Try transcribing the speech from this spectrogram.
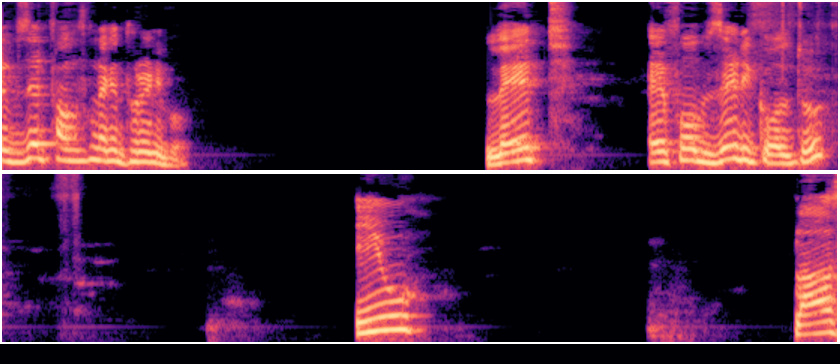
এফ জেড ফাংশনটাকে ধরে নিব। Let f of z equal to u plus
